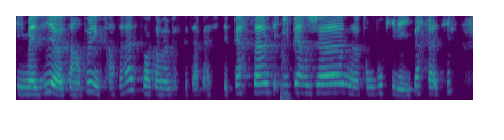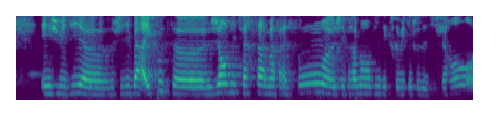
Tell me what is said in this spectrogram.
il m'a dit, euh, t'as un peu une extraterrestre, toi, quand même, parce que t'as pas cité personne, t'es hyper jeune, euh, ton book, il est hyper créatif. Et je lui dis, euh, je lui dis, bah, écoute, euh, j'ai envie de faire ça à ma façon, j'ai vraiment envie d'exprimer quelque chose de différent.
